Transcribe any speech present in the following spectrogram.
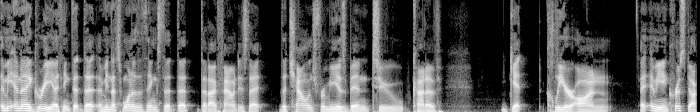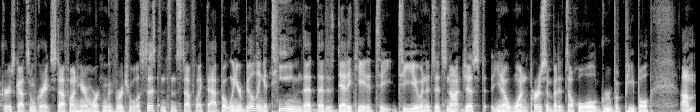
I mean, and I agree. I think that, that I mean that's one of the things that that that I found is that the challenge for me has been to kind of get clear on I mean, Chris Ducker's got some great stuff on here and working with virtual assistants and stuff like that. But when you're building a team that, that is dedicated to, to you and it's it's not just you know one person, but it's a whole group of people. Um,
